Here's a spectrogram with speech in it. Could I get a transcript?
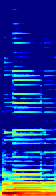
Música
